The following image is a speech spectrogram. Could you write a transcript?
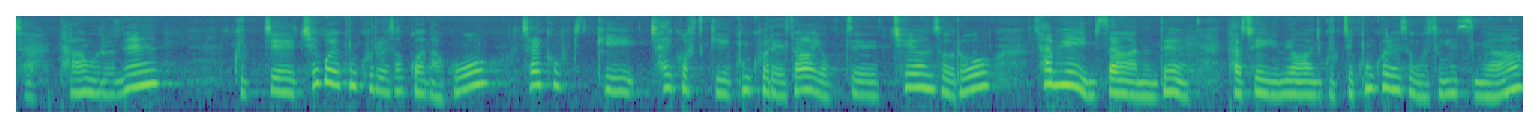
자, 다음으로는 국제 최고의 콩쿠르를 석권하고 차이콥스키, 차이콥스키 콩쿠르에서 역대 최연소로 3위에 입상하는 등 다수의 유명한 국제 콩쿠르에서 우승했으며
